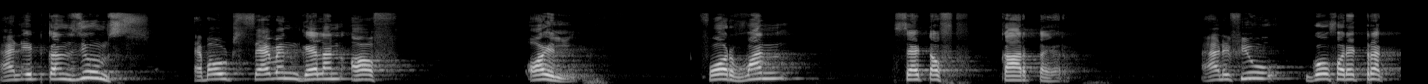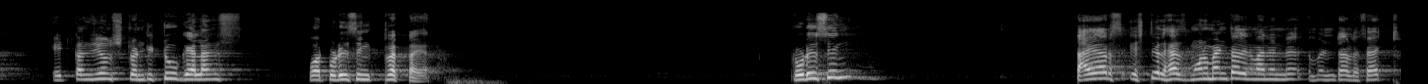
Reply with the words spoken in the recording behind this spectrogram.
and it consumes about 7 gallon of oil for one set of car tire. And if you go for a truck, it consumes 22 gallons for producing truck tire. Producing tires still has monumental environmental effect.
